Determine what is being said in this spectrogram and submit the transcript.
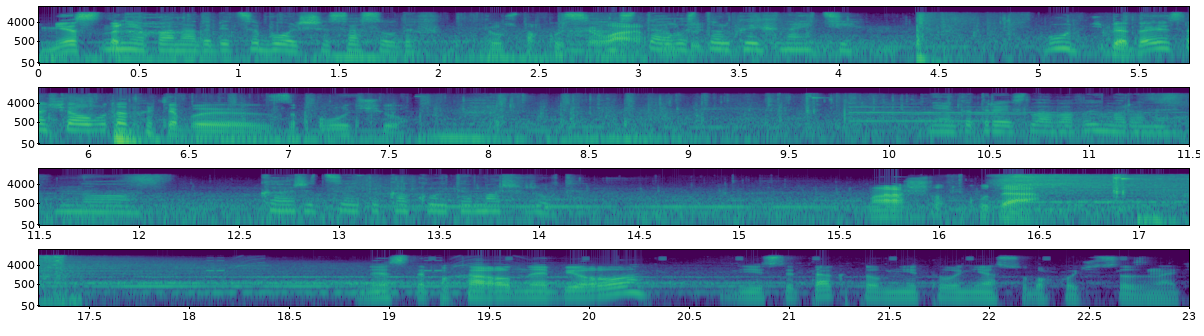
местных... Мне понадобится больше сосудов. Ты успокойся, Лара. Осталось буду- только их найти. Будет тебя. Да я сначала вот это хотя бы заполучу. Некоторые слова вымораны, но кажется, это какой-то маршрут. Маршрут куда? Местное похоронное бюро? Если так, то мне этого не особо хочется знать.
